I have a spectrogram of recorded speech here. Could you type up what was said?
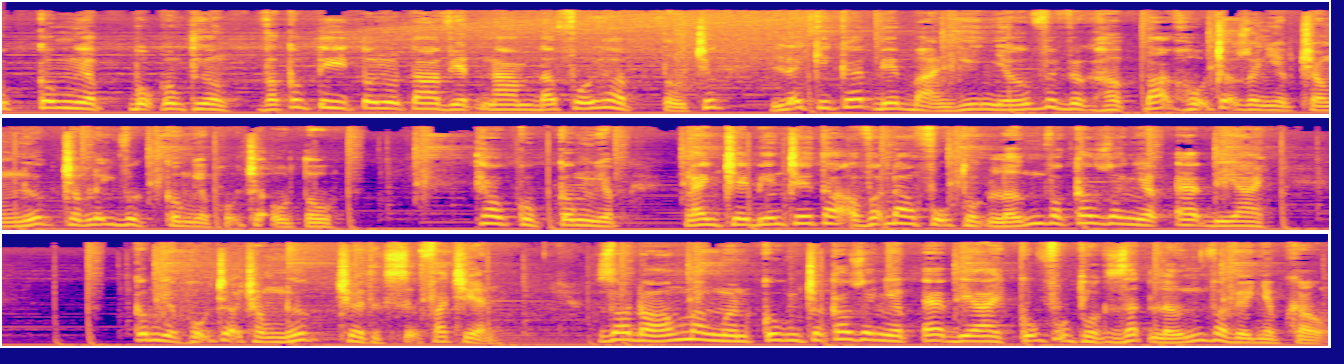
Cục Công nghiệp Bộ Công Thương và công ty Toyota Việt Nam đã phối hợp tổ chức lễ ký kết biên bản ghi nhớ về việc hợp tác hỗ trợ doanh nghiệp trong nước trong lĩnh vực công nghiệp hỗ trợ ô tô. Theo Cục Công nghiệp, ngành chế biến chế tạo vẫn đang phụ thuộc lớn vào các doanh nghiệp FDI. Công nghiệp hỗ trợ trong nước chưa thực sự phát triển. Do đó mà nguồn cung cho các doanh nghiệp FDI cũng phụ thuộc rất lớn vào việc nhập khẩu.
